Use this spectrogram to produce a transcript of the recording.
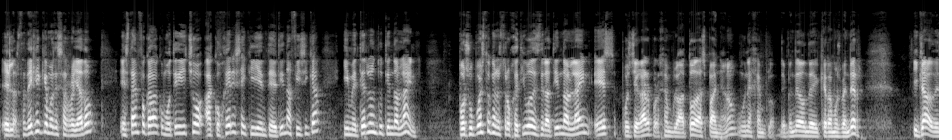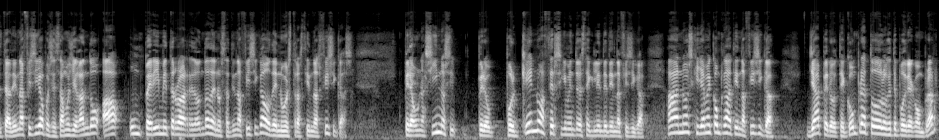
La estrategia que hemos desarrollado está enfocada, como te he dicho, a coger ese cliente de tienda física y meterlo en tu tienda online. Por supuesto que nuestro objetivo desde la tienda online es pues llegar, por ejemplo, a toda España, ¿no? Un ejemplo, depende de dónde queramos vender. Y claro, desde la tienda física pues estamos llegando a un perímetro a la redonda de nuestra tienda física o de nuestras tiendas físicas. Pero aún así, no pero ¿por qué no hacer seguimiento de este cliente de tienda física? Ah, no, es que ya me compra la tienda física. Ya, pero ¿te compra todo lo que te podría comprar?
